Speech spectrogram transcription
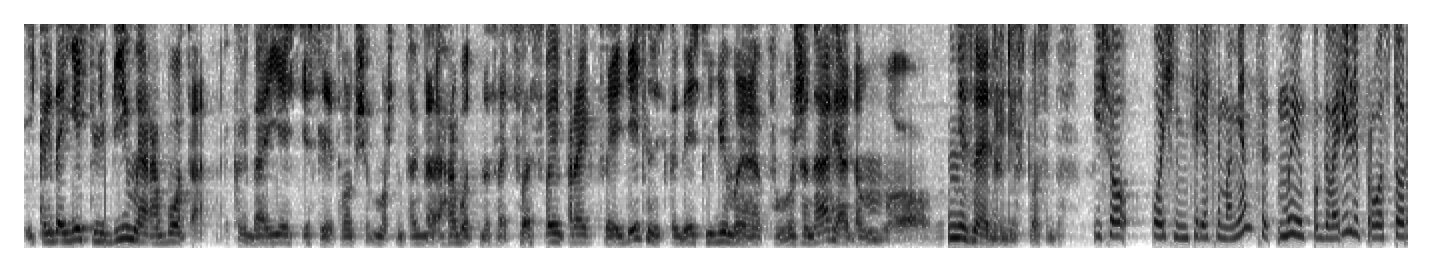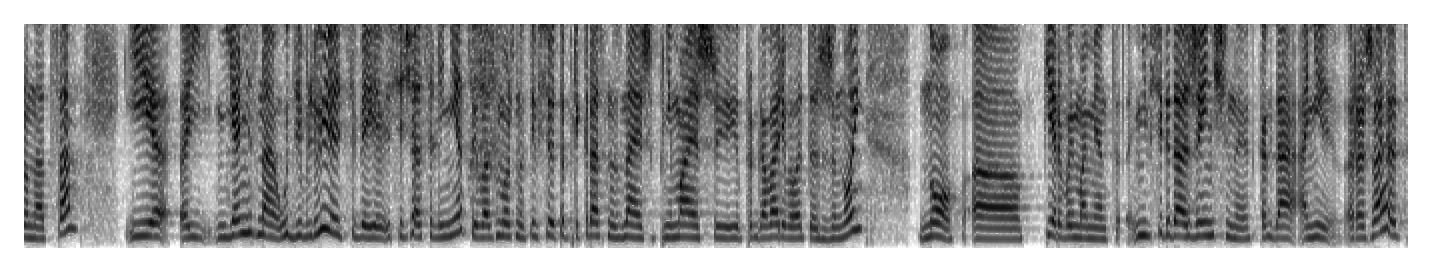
и когда есть любимая работа, когда есть, если это вообще можно тогда работу назвать, свой, свой проект, своя деятельность, когда есть любимая жена рядом, не знаю других способов. Еще очень интересный момент. Мы поговорили про сторону отца, и э, я не знаю, удивлю я тебя сейчас или нет, и, возможно, ты все это прекрасно знаешь и понимаешь, и проговаривал это с женой, но э, первый момент, не всегда женщины, когда они рожают,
